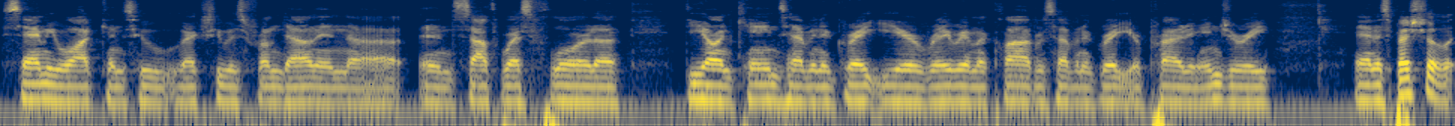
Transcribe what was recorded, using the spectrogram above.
Sammy Watkins, who actually was from down in uh, in Southwest Florida. Deon Cain's having a great year. Ray Ray McCloud was having a great year prior to injury, and especially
